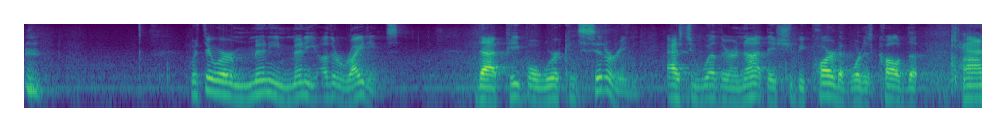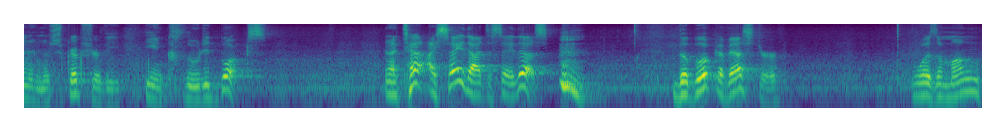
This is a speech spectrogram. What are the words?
but there were many, many other writings that people were considering as to whether or not they should be part of what is called the canon of Scripture, the, the included books. And I, te- I say that to say this the book of Esther was among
